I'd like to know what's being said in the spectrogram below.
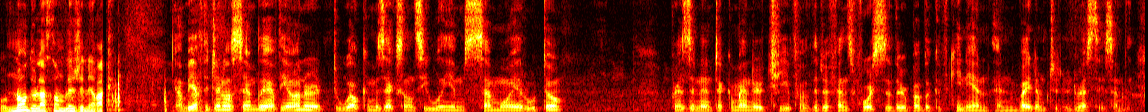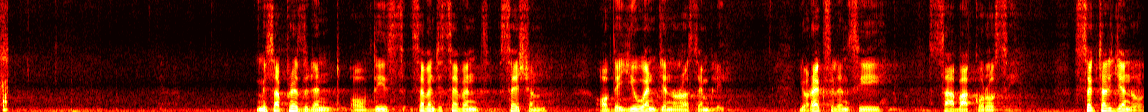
Au nom de l'Assemblée générale, On behalf of the General Assembly, I have the honor to welcome His Excellency William Samoei Ruto, President and Commander-in-Chief of the Defense Forces of the Republic of Kenya, and invite him to address the Assembly. Mr. President of this 77th session of the UN General Assembly, Your Excellency Saba Korosi, Secretary General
